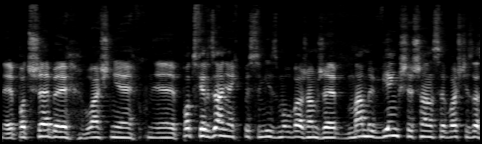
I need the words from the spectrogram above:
e, potrzeby właśnie e, potwierdzania ich pesymizmu. Uważam, że mamy większe szanse właśnie za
